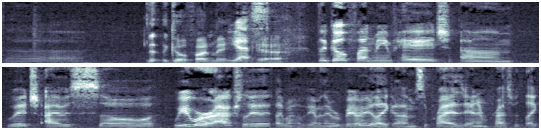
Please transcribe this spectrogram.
The The, the GoFundMe. Yes. Yeah. The GoFundMe page, um, which I was so we were actually like my whole family they were very like um, surprised and impressed with like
